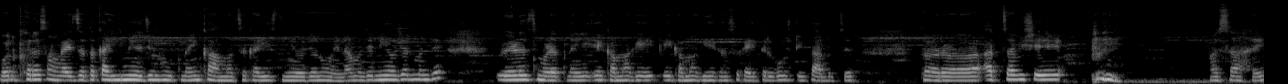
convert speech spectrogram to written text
पण खरं सांगायचं तर काही नियोजन होत नाही कामाचं काहीच नियोजन होईना. म्हणजे नियोजन म्हणजे वेळच मिळत नाही एकामागे एक एकामागे एक असं काहीतरी गोष्टी चालूच आहेत. तर आजचा विषय असा आहे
